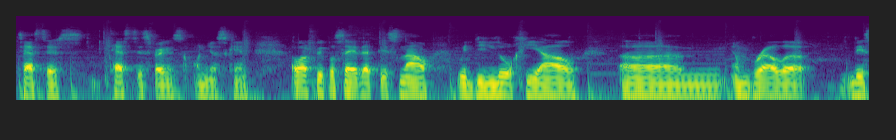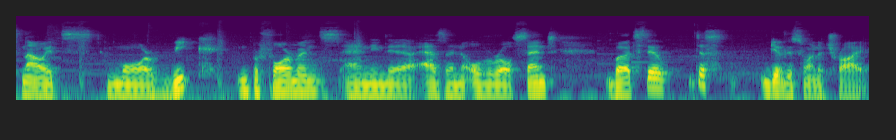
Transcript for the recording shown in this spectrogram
test this, test this fragrance on your skin. A lot of people say that this now with the L'Oreal um, umbrella, this now it's more weak in performance and in the, as an overall scent, but still just give this one a try.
